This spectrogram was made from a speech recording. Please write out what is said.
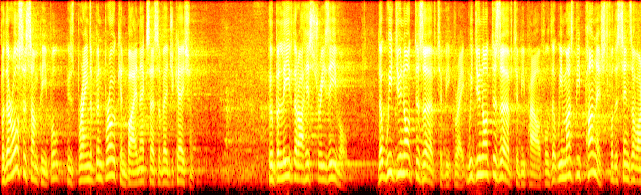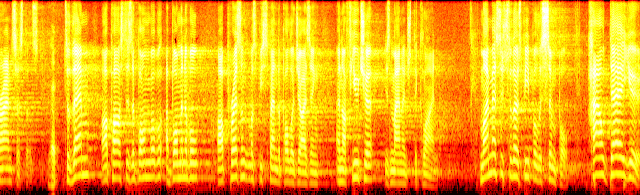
But there are also some people whose brains have been broken by an excess of education, who believe that our history is evil, that we do not deserve to be great, we do not deserve to be powerful, that we must be punished for the sins of our ancestors. Yep. To them, our past is abominable, abominable, our present must be spent apologizing, and our future is managed decline. My message to those people is simple. How dare you?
